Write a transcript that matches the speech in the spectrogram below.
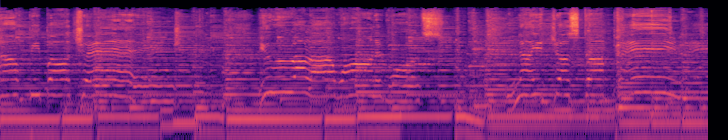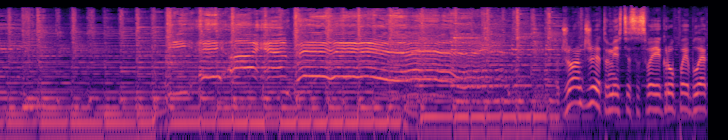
how people change. Джоан Джет вместе со своей группой Black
